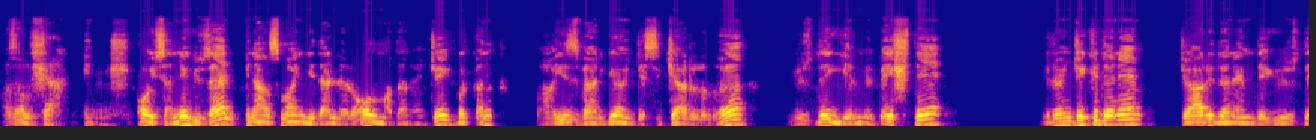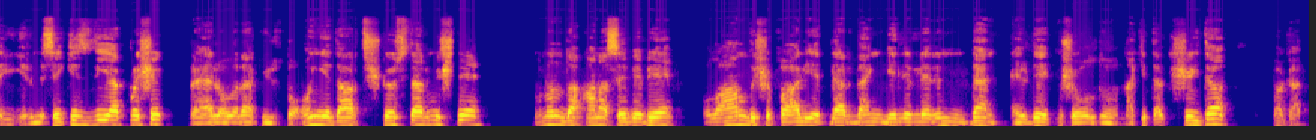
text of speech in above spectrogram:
azalışa inmiş. Oysa ne güzel finansman giderleri olmadan önce bakın faiz vergi öncesi karlılığı yüzde yirmi beşti. Bir önceki dönem cari dönemde yüzde yirmi sekizdi yaklaşık. Reel olarak yüzde on yedi artış göstermişti. Bunun da ana sebebi olağan dışı faaliyetlerden gelirlerinden elde etmiş olduğu nakit akışıydı. Fakat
